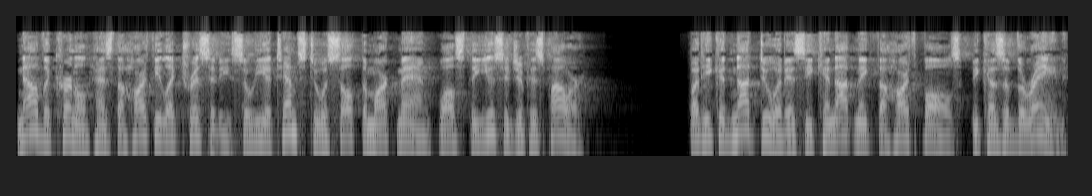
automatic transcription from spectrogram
now the colonel has the hearth electricity so he attempts to assault the marked man whilst the usage of his power. But he could not do it as he cannot make the hearth balls because of the rain.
